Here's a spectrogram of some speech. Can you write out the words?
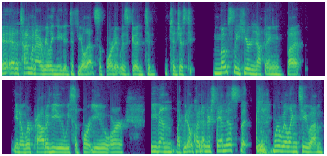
at a time when I really needed to feel that support, it was good to to just mostly hear nothing but, you know, we're proud of you, we support you, or even like we don't quite understand this, but we're willing to um,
